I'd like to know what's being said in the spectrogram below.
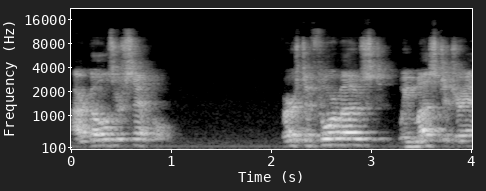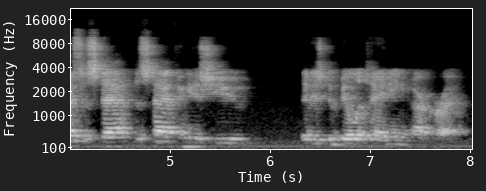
Our goals are simple. First and foremost, we must address the, staff, the staffing issue that is debilitating our craft.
